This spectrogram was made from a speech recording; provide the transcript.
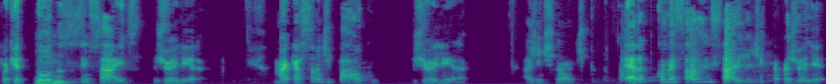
Porque todos uhum. os ensaios, joelheira. Marcação de palco, joelheira. A gente não, tipo, era começar os ensaios, a gente tinha que ficar com a joelheira.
